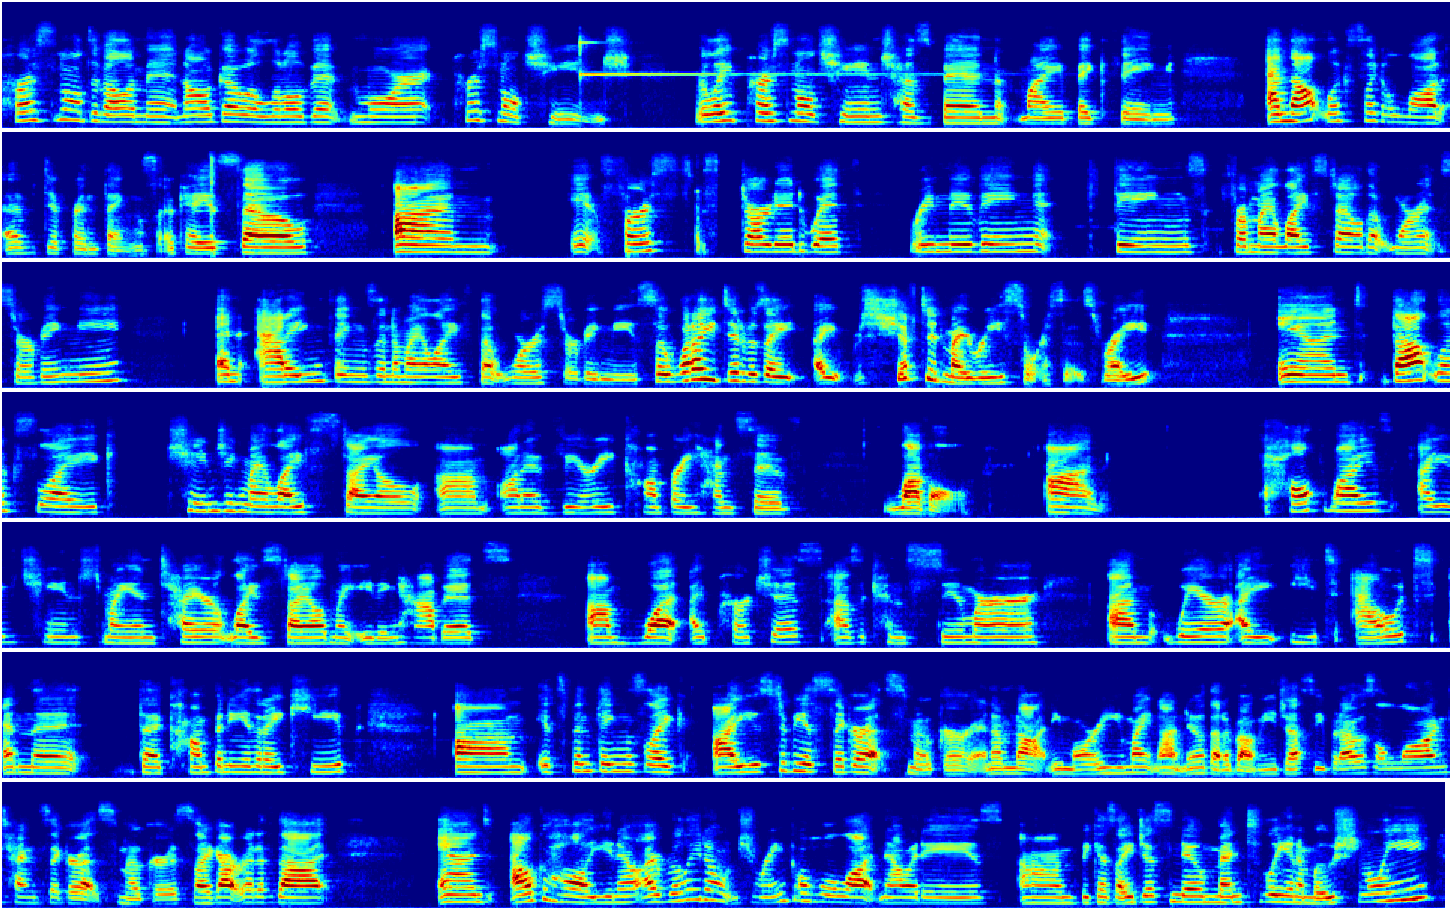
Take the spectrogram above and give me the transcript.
personal development, and I'll go a little bit more personal change. Really, personal change has been my big thing. And that looks like a lot of different things. Okay. So, um, it first started with removing things from my lifestyle that weren't serving me and adding things into my life that were serving me. So what I did was I I shifted my resources, right? And that looks like changing my lifestyle um, on a very comprehensive level. Um, health wise, I have changed my entire lifestyle, my eating habits, um, what I purchase as a consumer, um, where I eat out, and the the company that I keep. Um, it's been things like I used to be a cigarette smoker and I'm not anymore. You might not know that about me, Jesse, but I was a long time cigarette smoker. So I got rid of that. And alcohol, you know, I really don't drink a whole lot nowadays um, because I just know mentally and emotionally,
